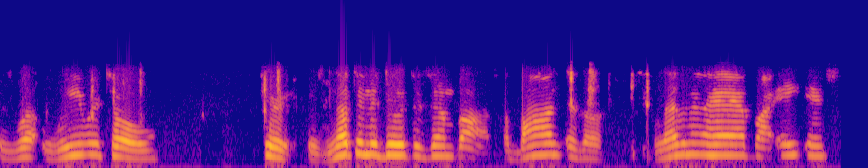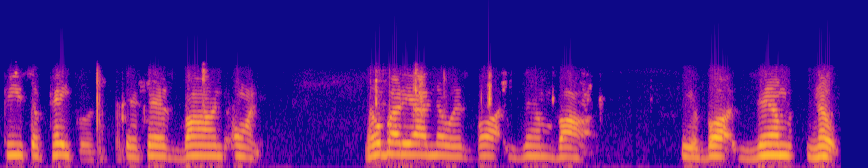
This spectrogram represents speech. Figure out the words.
is what we were told. Period. It's nothing to do with the Zim bonds. A bond is a eleven and a half by eight inch piece of paper that says bond on it. Nobody I know has bought Zim bonds. We have bought Zim notes,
